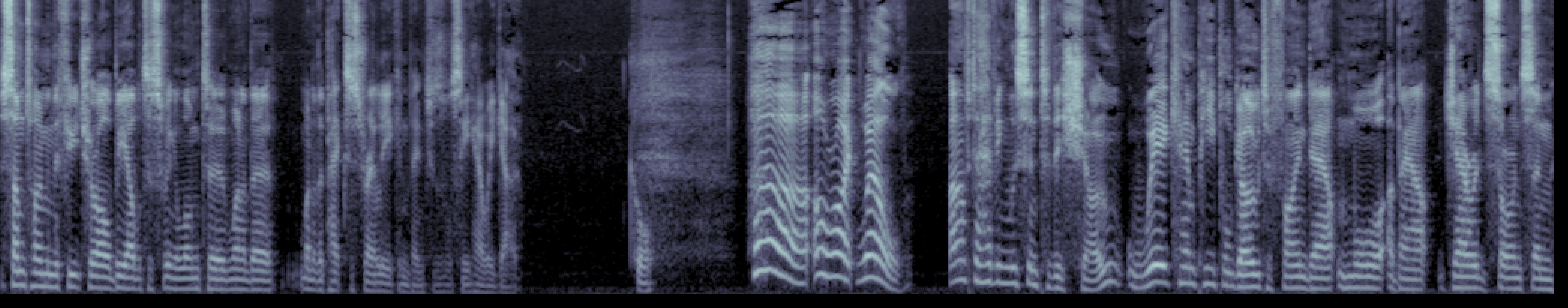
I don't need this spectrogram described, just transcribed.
sometime in the future, I'll be able to swing along to one of the one of the PAX Australia conventions. We'll see how we go. Cool. Ah, all right. Well, after having listened to this show, where can people go to find out more about Jared Sorensen?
